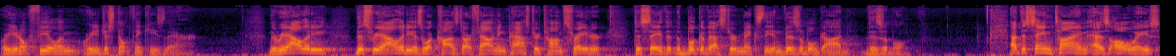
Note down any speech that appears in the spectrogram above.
or you don't feel Him, or you just don't think He's there. The reality, this reality is what caused our founding pastor, Tom Schrader, to say that the book of Esther makes the invisible God visible. At the same time, as always,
